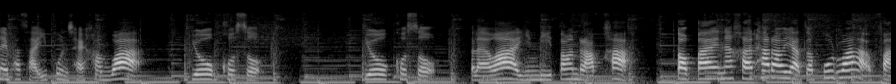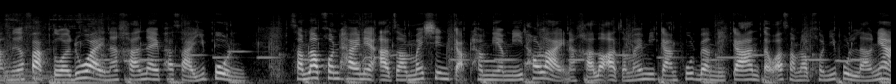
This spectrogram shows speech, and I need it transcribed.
ในภาษาญี่ปุ่นใช้คำว่าようこそ ようこそ แปลว่า ยินดีต้อนรับค่ะ ต่อไปนะคะ ถ้าเราอยากจะพูดว่าฝากเนื้อฝากตัวด้วยนะคะ ในภาษาญี่ปุ่น สำหรับคนไทยเนี่ยอาจจะไม่ชินกับธรรมเนียมนี้เท่าไหร่นะคะ เราอาจจะไม่มีการพูดแบบนี้กัน แต่ว่าสำหรับคนญี่ปุ่นแล้วเนี่ย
